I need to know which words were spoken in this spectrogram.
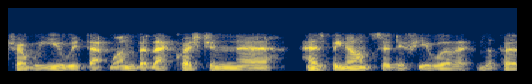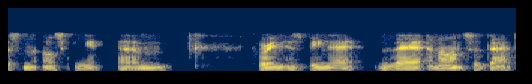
trouble you with that one, but that question uh, has been answered if you were the, the person asking it. Um, Corinne has been there, there and answered that.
